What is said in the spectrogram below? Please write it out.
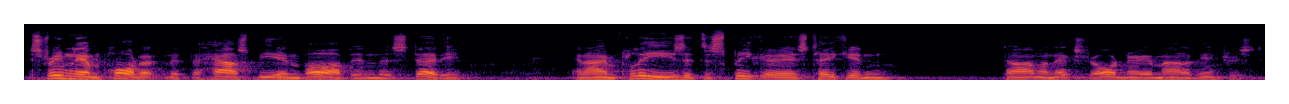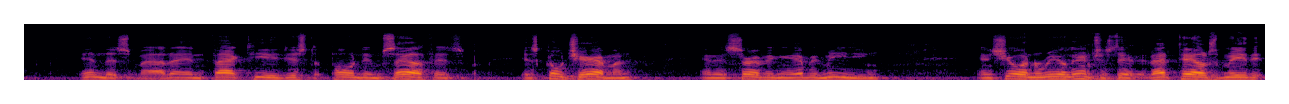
extremely important that the House be involved in this study. And I'm pleased that the Speaker has taken, Tom, an extraordinary amount of interest in this matter. In fact, he has just appointed himself as, as co-chairman and is serving every meeting and showing a real interest in it. That tells me that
